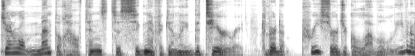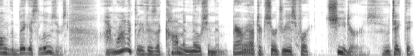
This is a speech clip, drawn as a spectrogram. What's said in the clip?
general mental health tends to significantly deteriorate compared to pre-surgical level, even among the biggest losers. Ironically, there's a common notion that bariatric surgery is for cheaters, who take the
